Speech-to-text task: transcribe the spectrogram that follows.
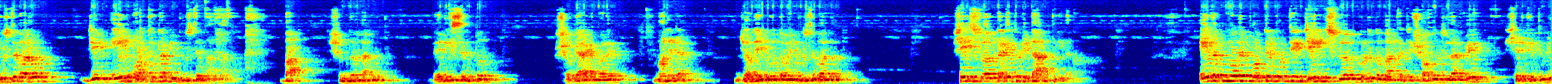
বুঝতে পারো যে এই অর্থটা আমি বুঝতে পারলাম বা সুন্দর লাগল। ভেরি সিম্পল সোজা একবারে, মানেটা জলের মতো আমি বুঝতে পারলাম। সেই শ্লোকটাকে তুমি ডাক দিয়ে রাখো এইরকম ভাবে পড়তে পড়তে যেই শ্লোকগুলো তোমার কাছে সহজ লাগবে, সেটাকে তুমি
